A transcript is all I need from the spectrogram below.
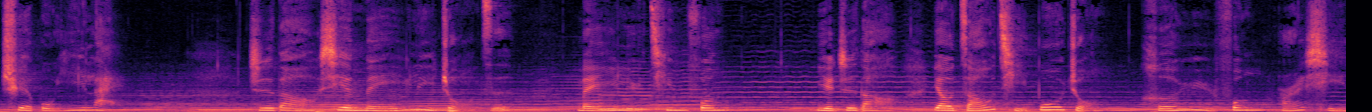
却不依赖，知道献每一粒种子，每一缕清风。也知道要早起播种和御风而行。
